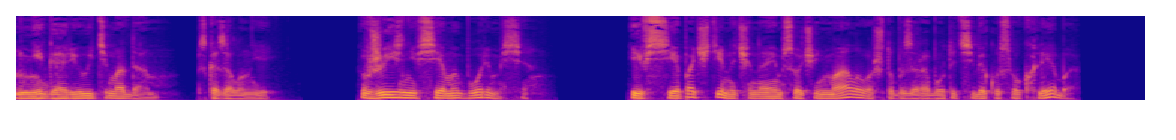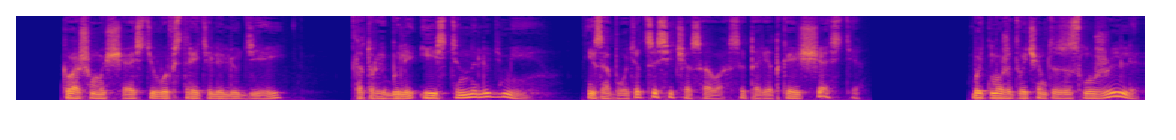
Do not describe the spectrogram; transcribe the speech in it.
«Не горюйте, мадам», — сказал он ей. «В жизни все мы боремся». И все почти начинаем с очень малого, чтобы заработать себе кусок хлеба. К вашему счастью, вы встретили людей, которые были истинно людьми и заботятся сейчас о вас. Это редкое счастье. Быть может, вы чем-то заслужили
